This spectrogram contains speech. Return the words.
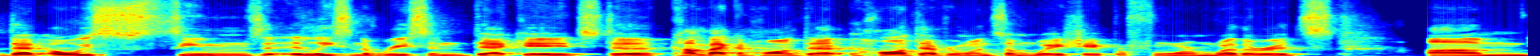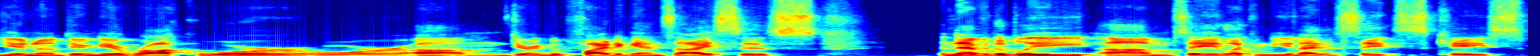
that always seems, at least in the recent decades, to come back and haunt haunt everyone some way, shape, or form. Whether it's um, you know during the Iraq War or um, during the fight against ISIS, inevitably, um, say like in the United States' case,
